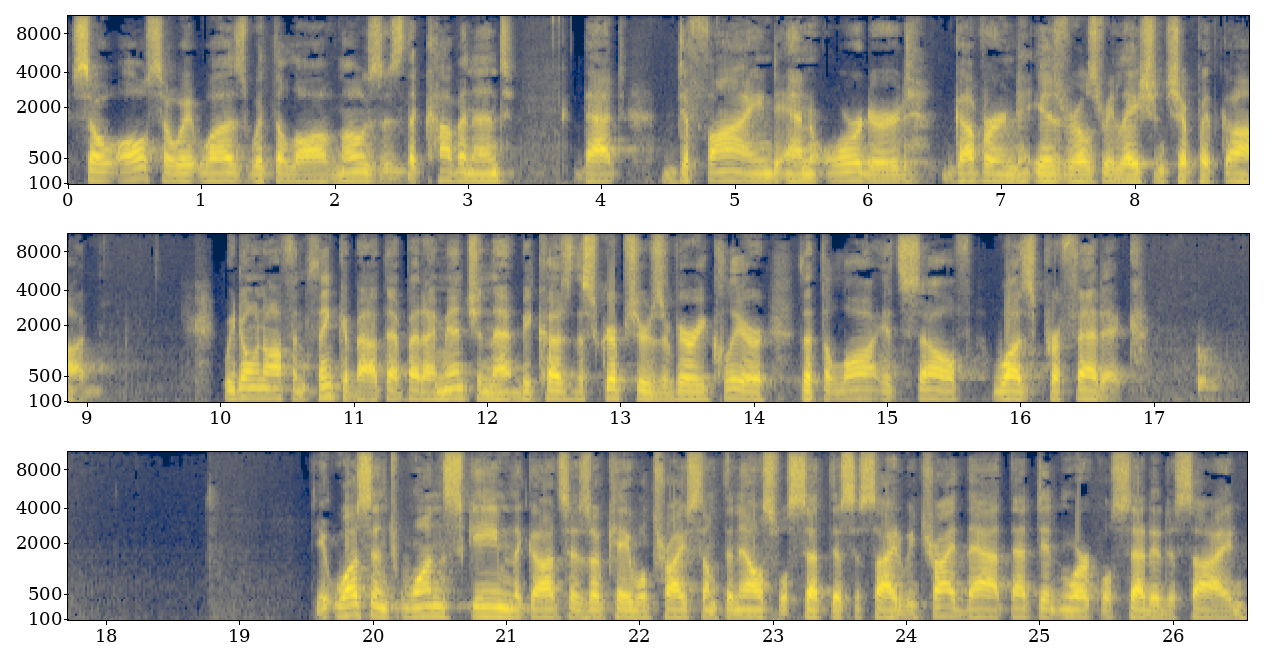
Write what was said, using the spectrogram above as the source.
so also it was with the law of Moses, the covenant that defined and ordered, governed Israel's relationship with God. We don't often think about that, but I mention that because the scriptures are very clear that the law itself was prophetic. It wasn't one scheme that God says, okay, we'll try something else. We'll set this aside. We tried that. That didn't work. We'll set it aside.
